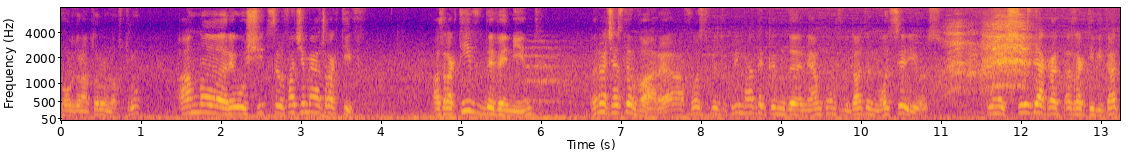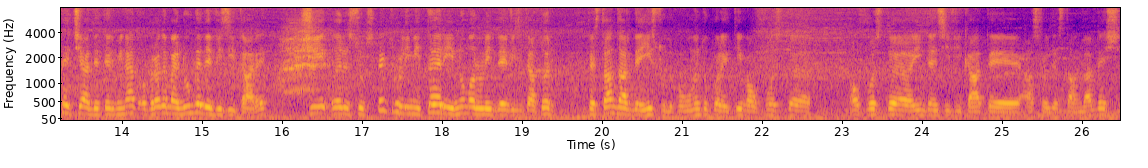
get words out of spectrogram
coordonatorul nostru, am uh, reușit să-l facem mai atractiv. Atractiv devenind, în această vară a fost pentru prima dată când ne-am confruntat în mod serios un exces de atractivitate ce a determinat o perioadă mai lungă de vizitare și sub spectrul limitării numărului de vizitatori pe standard de ISU după momentul colectiv au fost, uh, au fost uh, intensificate astfel de standarde și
